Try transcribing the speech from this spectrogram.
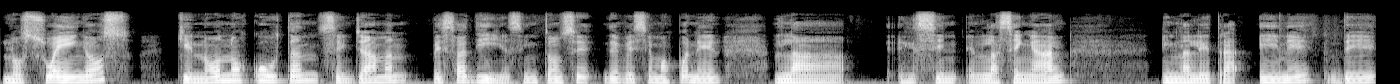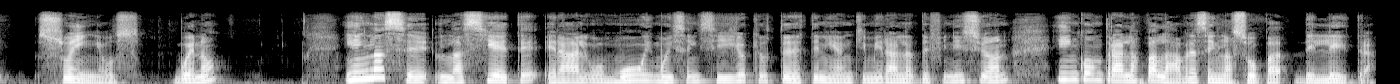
los sueños que no nos gustan se llaman pesadillas. Entonces debemos poner la, la señal en la letra N de sueños. Bueno, y en la 7 era algo muy, muy sencillo que ustedes tenían que mirar la definición y encontrar las palabras en la sopa de letra.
